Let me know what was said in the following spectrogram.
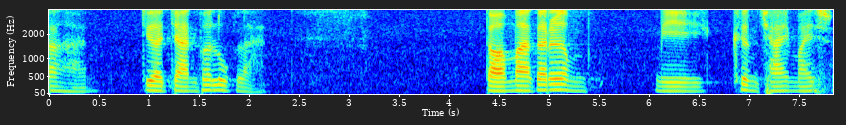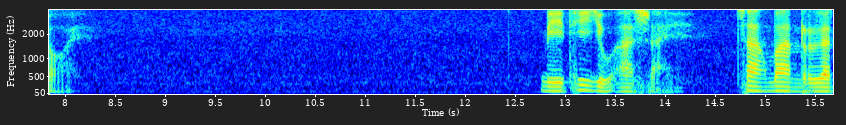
อาหาร เจือจานเพื่อลูกหลาน ต่อมาก็เริ่มมี เครื่องใช้ไม้สอย มีที่อยู่อาศัย สร้างบ้านเรือน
